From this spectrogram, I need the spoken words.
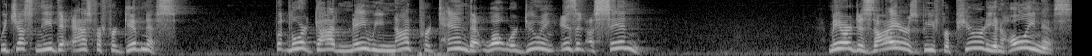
We just need to ask for forgiveness. But Lord God, may we not pretend that what we're doing isn't a sin. May our desires be for purity and holiness,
